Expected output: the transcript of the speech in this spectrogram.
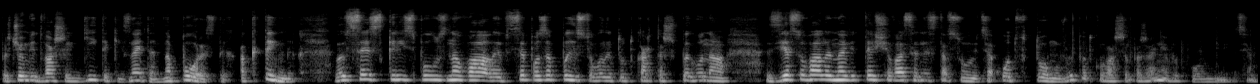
Причому від ваших дій, таких, знаєте, напористих, активних. Ви все скрізь поузнавали, все позаписували тут карта шпигуна, з'ясували навіть те, що вас і не стосується. От в тому випадку ваше бажання виповнюється.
